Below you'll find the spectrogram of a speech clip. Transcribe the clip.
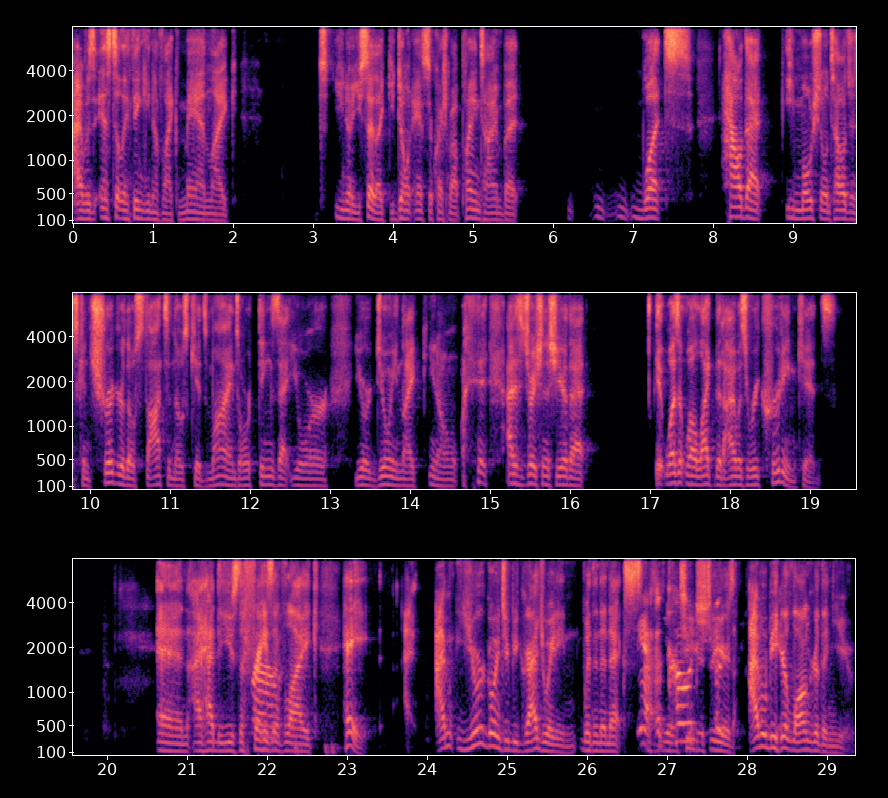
I was instantly thinking of like, man, like you know, you said like you don't answer the question about playing time, but what how that emotional intelligence can trigger those thoughts in those kids' minds or things that you're you're doing. Like, you know, I had a situation this year that it wasn't well liked that I was recruiting kids. And I had to use the phrase wow. of like, hey, I, am you're going to be graduating within the next yeah, year, coach, two years, three years. I will be here longer than you.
